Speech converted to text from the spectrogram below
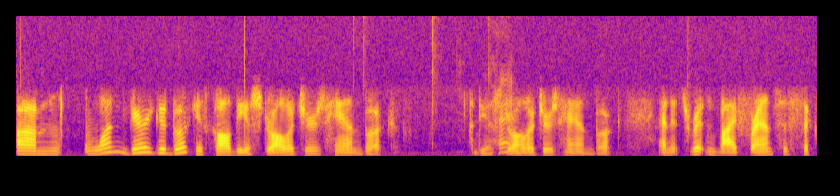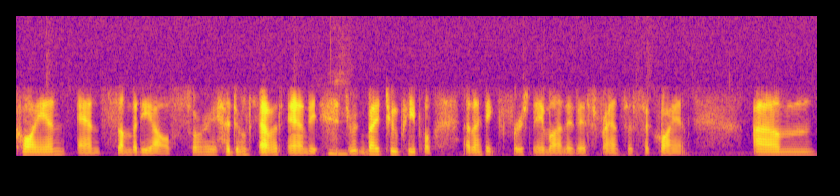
Um, one very good book is called The Astrologer's Handbook. The. Astrologer's Handbook. And it's written by Frances Sakoian and somebody else. Sorry, I don't have it handy. It's written by two people, and I think the first name on it is Frances Sakoian. Um,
